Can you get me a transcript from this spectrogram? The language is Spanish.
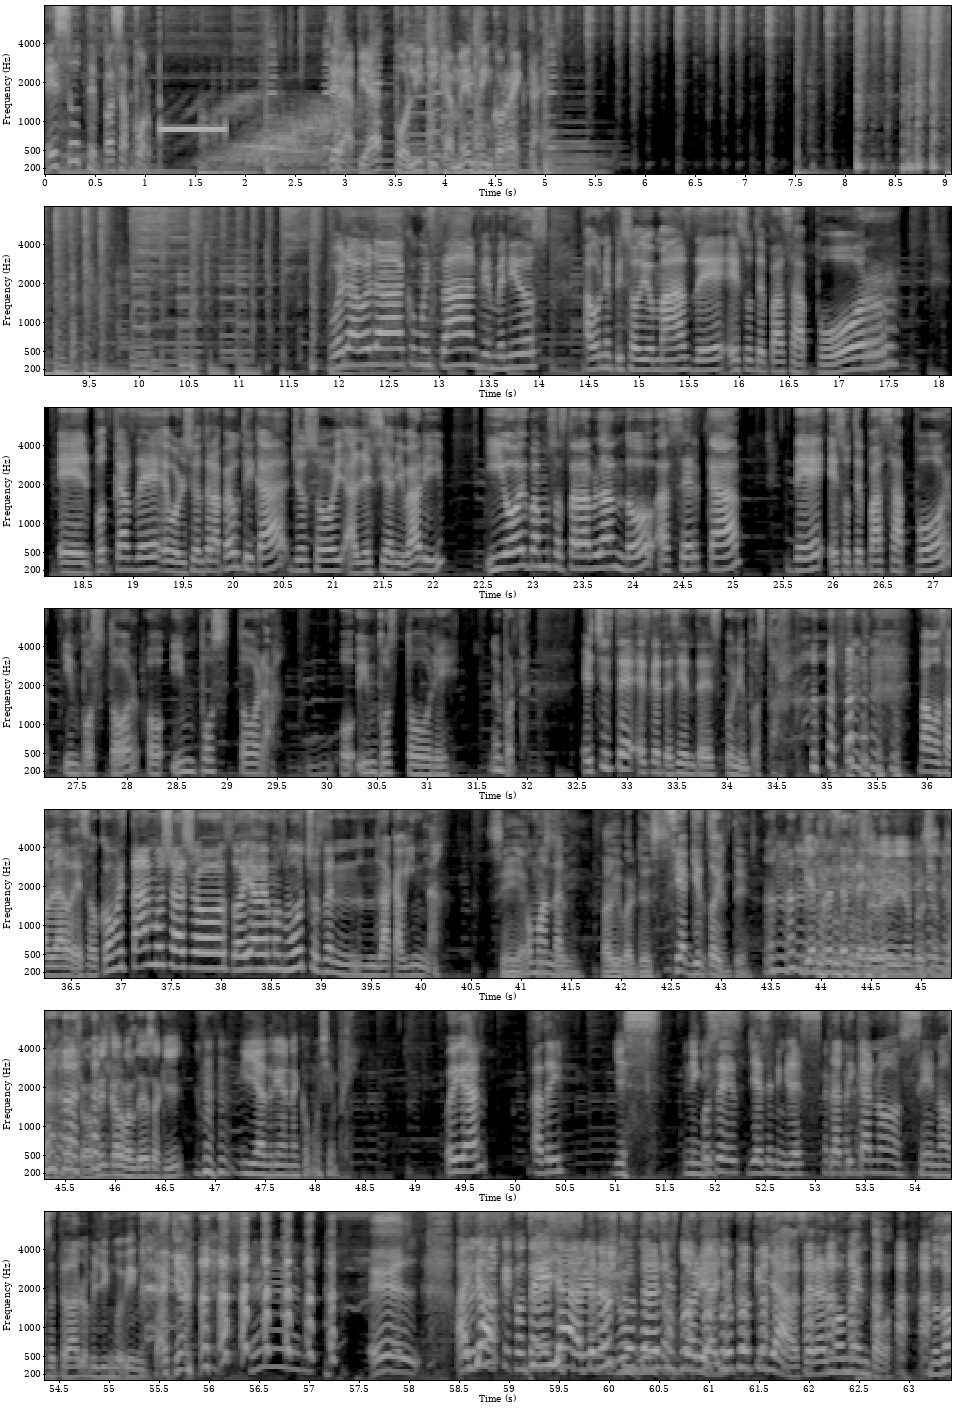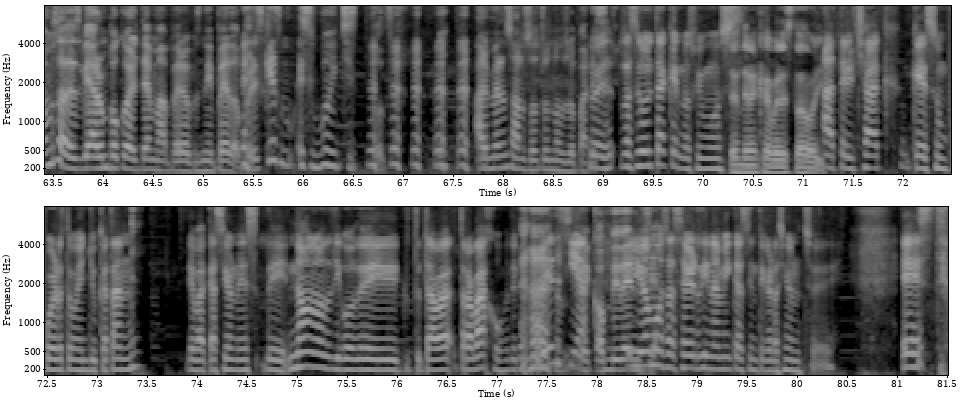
Eso te pasa por... Terapia políticamente incorrecta. Hola, hola, ¿cómo están? Bienvenidos a un episodio más de Eso te pasa por el podcast de Evolución Terapéutica. Yo soy Alessia Divari y hoy vamos a estar hablando acerca de Eso te pasa por impostor o impostora o impostore. No importa. El chiste es que te sientes un impostor. Vamos a hablar de eso. ¿Cómo están, muchachos? Hoy ya vemos muchos en la cabina. Sí, aquí ¿Cómo andan? estoy. Fabi Valdés. Sí, aquí estoy. presente. Bien presente. Se ve bien presente muchacho. Amílcar Valdés aquí. y Adriana, como siempre. Oigan, Adri, Yes, en inglés. pues yes en inglés. Taca, taca. Platícanos. Sí, no, se te da lo bilingüe bien cañón. Él. Tendremos que contar sí, esa ya, historia en tenemos que contar esa historia. Yo creo que ya, será el momento. Nos vamos a desviar un poco del tema, pero pues ni pedo. Pero es que es, es muy chistoso. Al menos a nosotros nos lo parece. Pues resulta que nos fuimos Tendrían que haber estado ahí. a Telchac, que es un puerto en Yucatán, de vacaciones, de... No, no, digo, de traba- trabajo, de convivencia. De convivencia. Y íbamos a hacer dinámicas de integración. sí. Este...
